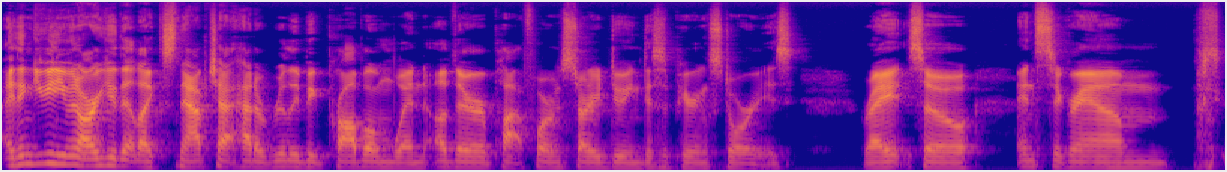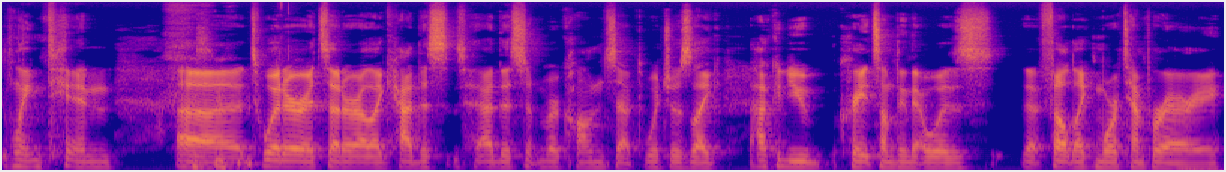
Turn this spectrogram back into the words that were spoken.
I think you can even argue that like Snapchat had a really big problem when other platforms started doing disappearing stories, right? So Instagram, LinkedIn, uh, Twitter, etc., like had this had this similar concept, which was like, how could you create something that was that felt like more temporary?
